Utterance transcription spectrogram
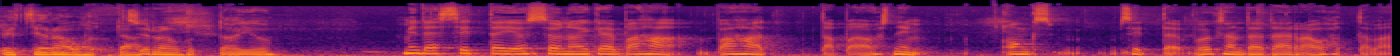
Että se rauhoittaa. se rauhoittaa joo. Mitäs sitten, jos se on oikein paha, paha tapaus, niin onks sitten, voiko antaa jotain rauhoittavaa?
